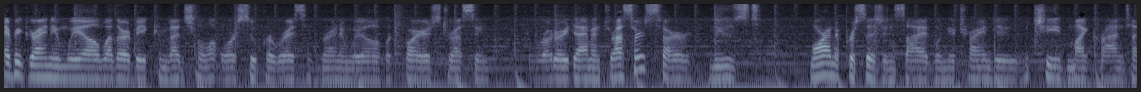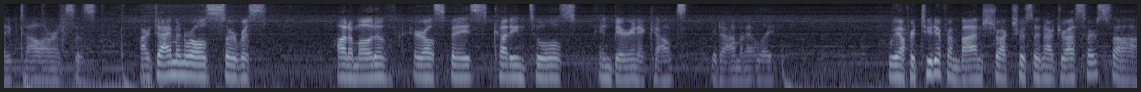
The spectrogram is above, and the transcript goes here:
Every grinding wheel, whether it be conventional or super abrasive grinding wheel, requires dressing. Rotary diamond dressers are used more on the precision side when you're trying to achieve micron type tolerances. Our diamond rolls service automotive, aerospace, cutting tools, and bearing accounts predominantly. We offer two different bond structures in our dressers, uh,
